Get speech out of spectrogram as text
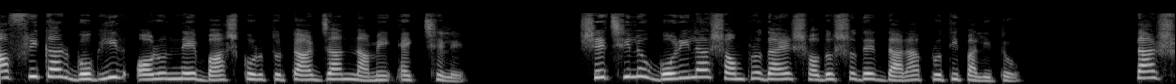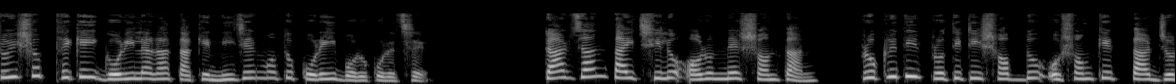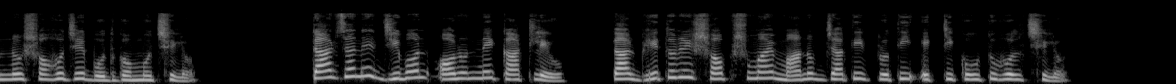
আফ্রিকার গভীর অরণ্যে বাস করত টারজান নামে এক ছেলে। সে ছিল গরিলা সম্প্রদায়ের সদস্যদের দ্বারা প্রতিপালিত। তার শৈশব থেকেই গরিলারা তাকে নিজের মতো করেই বড় করেছে। টারজান তাই ছিল অরণ্যের সন্তান, প্রকৃতির প্রতিটি শব্দ ও সংকেত তার জন্য সহজে বোধগম্য ছিল। টারজানের জীবন অরণ্যে কাটলেও তার ভেতরে সবসময় মানবজাতির প্রতি একটি কৌতূহল ছিল।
